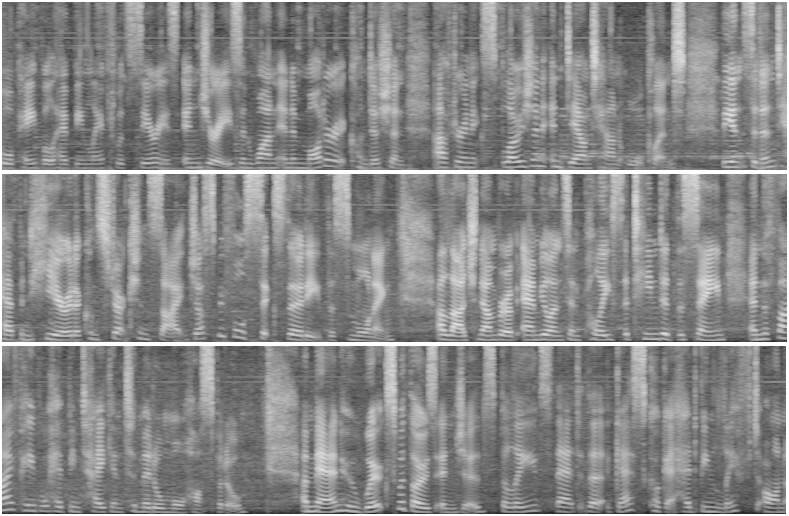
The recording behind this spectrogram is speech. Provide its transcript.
four people have been left with serious injuries and one in a moderate condition after an explosion in downtown Auckland. The incident happened here at a construction site just before 6.30 this morning. A large number of ambulance and police attended the scene and the five people have been taken to Middlemore Hospital. A man who works with those injured believes that the gas cooker had been left on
